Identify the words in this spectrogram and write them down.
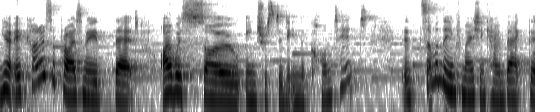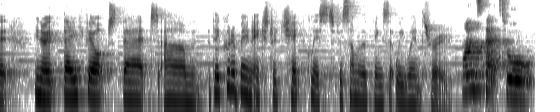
You know, it kind of surprised me that I was so interested in the content. It- Some of the information came back that, you know, they felt that um, there could have been extra checklists for some of the things that we went through. Once that's all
